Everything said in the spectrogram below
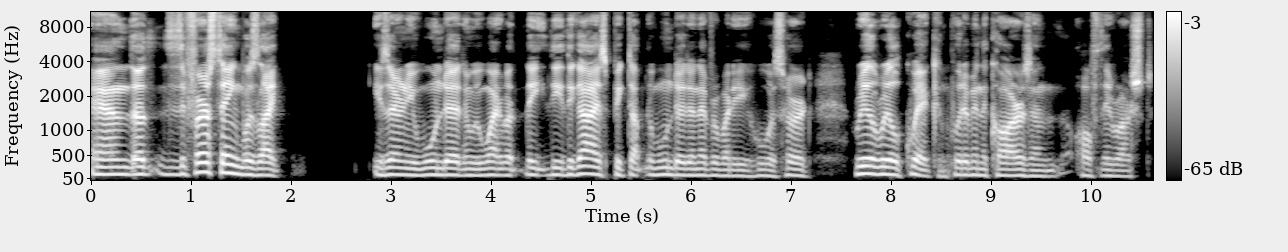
And the the first thing was like is there any wounded? And we went, but the, the, the guys picked up the wounded and everybody who was hurt real, real quick and put them in the cars and off they rushed.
